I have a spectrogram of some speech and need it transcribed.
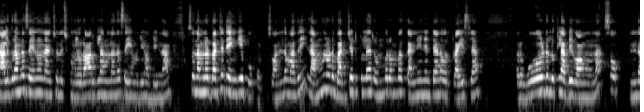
நாலு கிராமில் செய்யணும்னு நினச்சோன்னு வச்சுக்கோங்களேன். ஒரு ஆறு கிராமில் தான் செய்ய முடியும் அப்படின்னா. ஸோ நம்மளோட பட்ஜெட் எங்கேயே போகும். ஸோ அந்த மாதிரி நம்மளோட பட்ஜெட்டுக்குள்ளே ரொம்ப ரொம்ப கன்வீனியண்ட்டான ஒரு ப்ரைஸில் ஒரு கோல்டு லுக்கில் அப்படியே வாங்கணும்னா ஸோ இந்த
